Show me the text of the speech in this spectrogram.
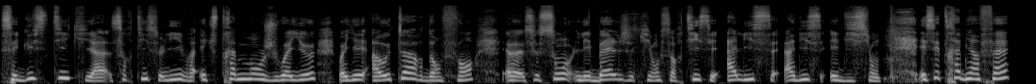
C'est Gusti qui a sorti ce livre extrêmement joyeux, voyez, à hauteur d'enfant. Euh, ce sont les Belges qui ont sorti, c'est Alice, Alice Édition. Et c'est très bien fait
